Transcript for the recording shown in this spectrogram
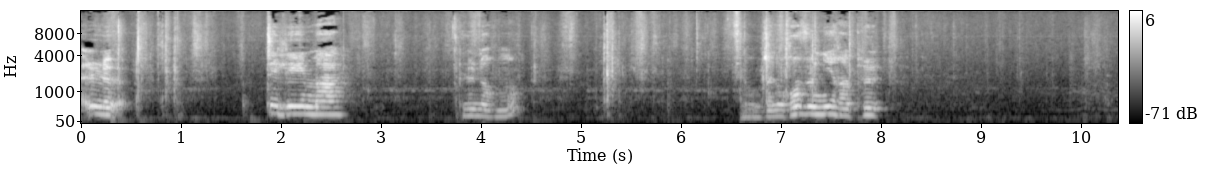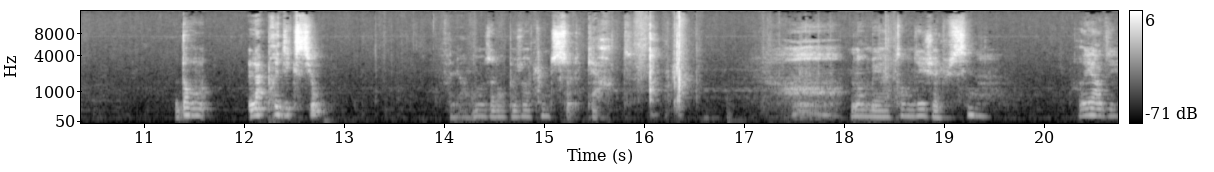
le téléma le normand. Nous allons revenir un peu dans la prédiction. Alors, nous avons besoin d'une seule carte. Oh, non mais attendez, j'hallucine. Regardez,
